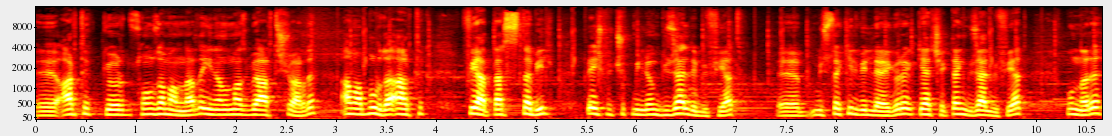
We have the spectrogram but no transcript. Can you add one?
e, artık gördü son zamanlarda inanılmaz bir artış vardı. Ama burada artık fiyatlar stabil. 5,5 milyon güzel de bir fiyat. E, müstakil villaya göre gerçekten güzel bir fiyat. Bunları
